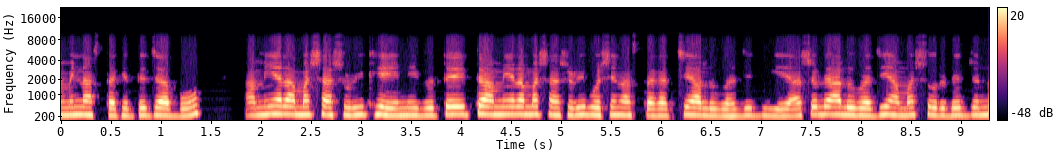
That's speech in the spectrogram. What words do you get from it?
আমি নাস্তা খেতে যাব। আমি আর আমার শাশুড়ি খেয়ে নিব। তো এই তো আমি আর আমার শাশুড়ি বসে নাস্তা খাচ্ছি আলু ভাজি দিয়ে। আসলে আলু ভাজি আমার শরীরের জন্য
